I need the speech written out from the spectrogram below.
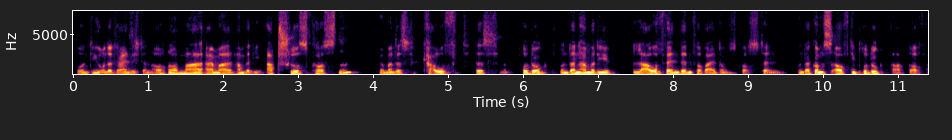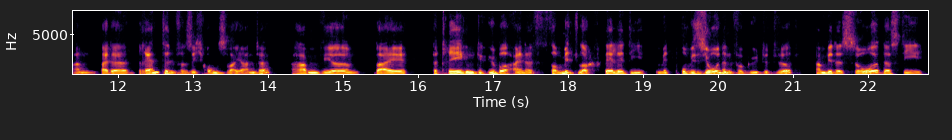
und die unterteilen sich dann auch nochmal. Einmal haben wir die Abschlusskosten, wenn man das kauft, das Produkt. Und dann haben wir die laufenden Verwaltungskosten. Und da kommt es auf die Produktart drauf an. Bei der Rentenversicherungsvariante haben wir bei Verträgen, die über eine Vermittlerstelle, die mit Provisionen vergütet wird, haben wir das so, dass die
